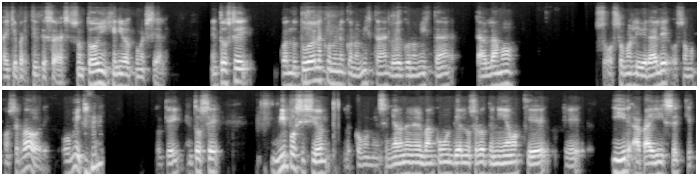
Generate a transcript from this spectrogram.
hay que partir de esa son todos ingenieros comerciales. Entonces, cuando tú hablas con un economista, los economistas hablamos o somos liberales o somos conservadores, o mixtos. ¿Ok? Entonces, mi posición, como me enseñaron en el Banco Mundial, nosotros teníamos que eh, ir a países que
